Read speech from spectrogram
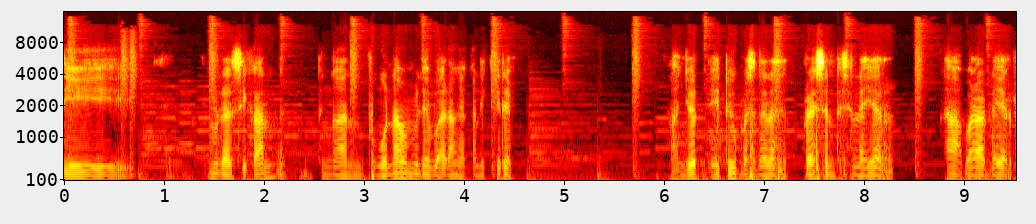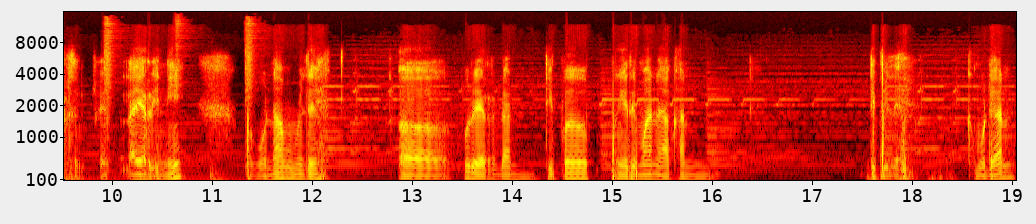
dimodasikan dengan pengguna memilih barang yang akan dikirim. Lanjut, itu presentation layer. Nah, pada layer layer ini pengguna memilih uh, kurir dan tipe pengiriman yang akan dipilih. Kemudian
